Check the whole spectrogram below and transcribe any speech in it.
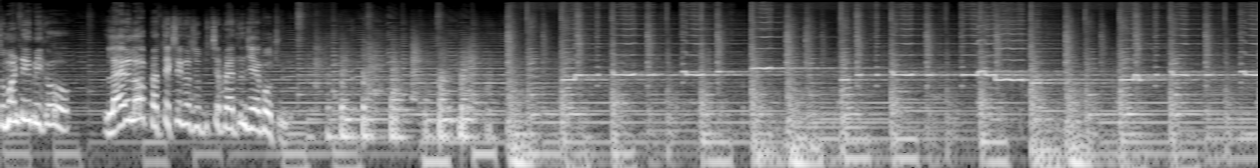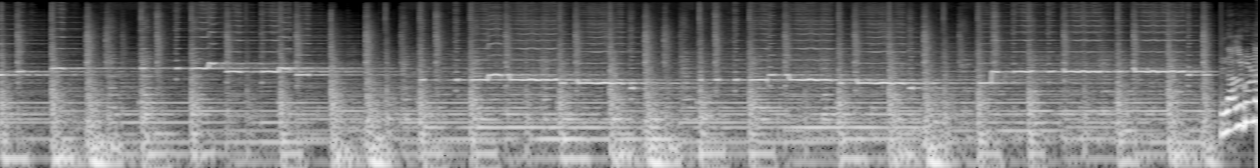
సుమన్ టీవీ మీకు లైవ్లో ప్రత్యక్షంగా చూపించే ప్రయత్నం చేయబోతుంది. నల్గొండ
